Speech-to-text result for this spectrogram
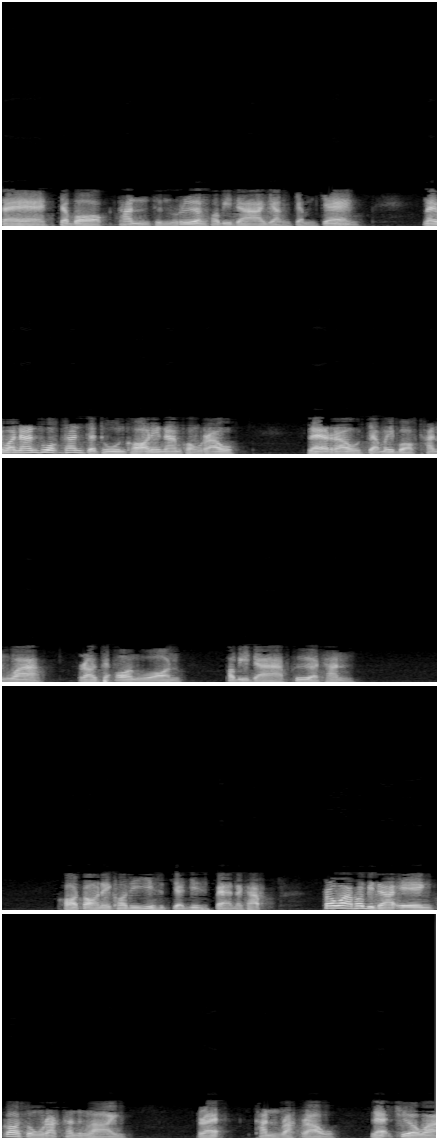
แต่จะบอกท่านถึงเรื่องพระบิดาอย่างแจ่มแจ้ง ในวันนั้นพวกท่านจะทูลขอในนามของเรา และเราจะไม่บอกท่านว่าเราจะอ้อนวอนพระบิดาเพื่อท่าน ขอต่อในข้อที่ยี่สิบเจ็ดยี่สิบแปดนะครับ เพราะว่าพระบิดาเองก็ทรงรักท่านทั้งหลาย และท่านรักเรา และเชื่อว่า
